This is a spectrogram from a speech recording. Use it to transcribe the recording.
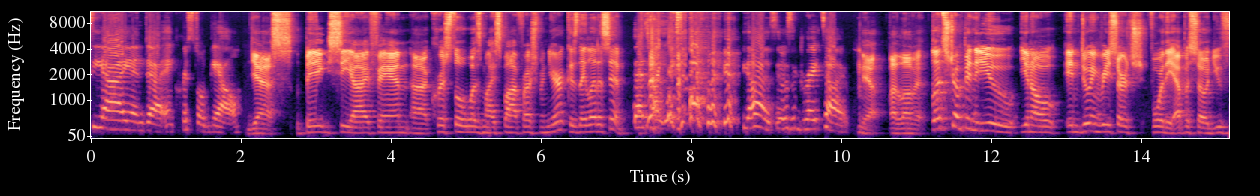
CI and uh, and Crystal gal. Yes, big CI fan. Uh, Crystal was my spot freshman year because they let us in. That's right. Exactly. yes, it was a great time. Yeah, I love it. Let's jump into you. You know, in doing research for the episode, you've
